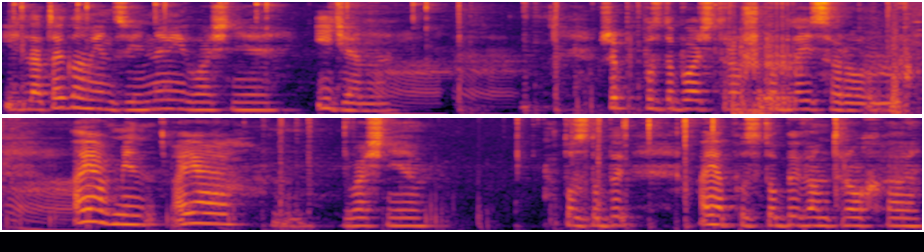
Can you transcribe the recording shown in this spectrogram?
I dlatego między innymi właśnie idziemy. Żeby pozdobywać troszkę Blaze Rollów. A ja, a ja właśnie pozdoby, a ja pozdobywam trochę.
